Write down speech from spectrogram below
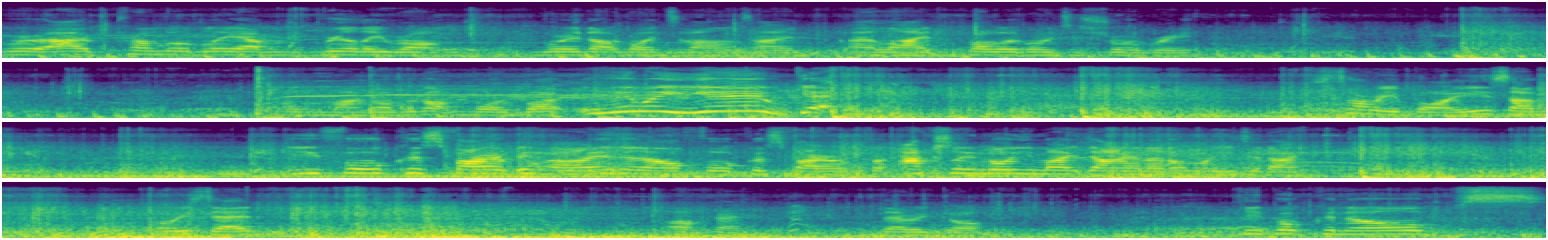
We're, I probably am really wrong. We're not going to Valentine. I lied. Probably going to Strawberry. Oh my god, we got more but who are you? Get Sorry boys, I'm You focus fire behind and I'll focus fire front. Actually, no, you might die and I don't want you to die. Oh, he's dead. Okay. There we go. Keep up, Canobes.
